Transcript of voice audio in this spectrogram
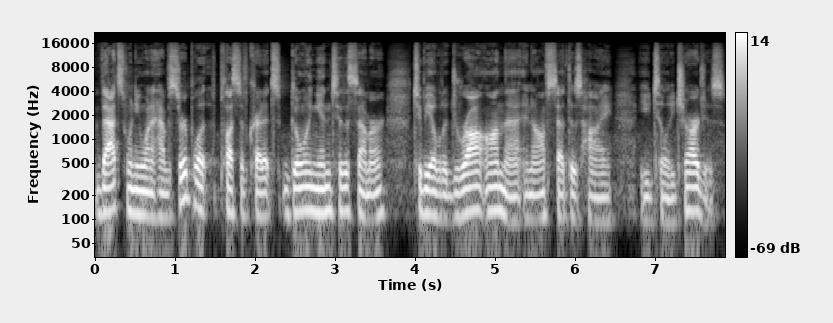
That's when you want to have a surplus of credits going into the summer to be able to draw on that and offset those high utility charges.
